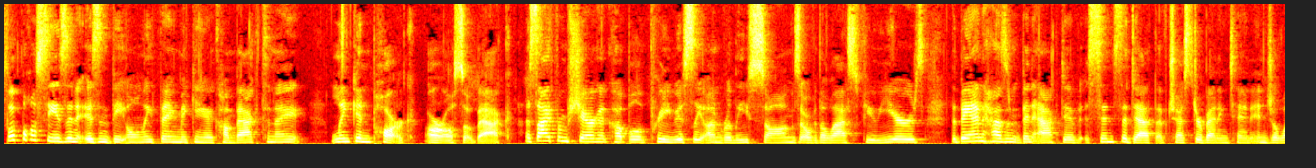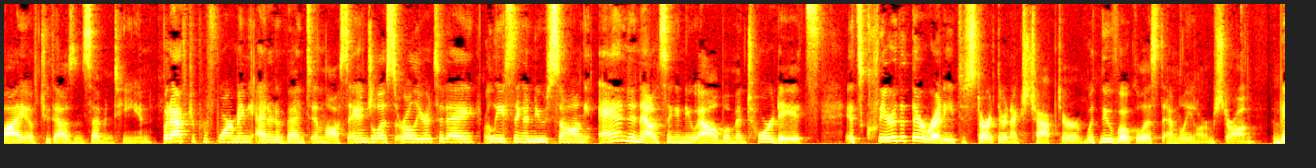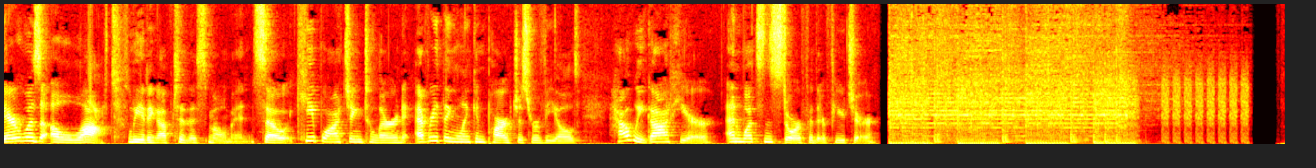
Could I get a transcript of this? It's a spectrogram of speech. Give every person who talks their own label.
Speaker 1: Football season isn't the only thing making a comeback tonight. Linkin Park are also back. Aside from sharing a couple of previously unreleased songs over the last few years, the band hasn't been active since the death of Chester Bennington in July of 2017. But after performing at an event in Los Angeles earlier today, releasing a new song, and announcing a new album and tour dates, it's clear that they're ready to start their next chapter with new vocalist Emily Armstrong. There was a lot leading up to this moment, so keep watching to learn everything Linkin Park just revealed how we got here, and what's in store for their future.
